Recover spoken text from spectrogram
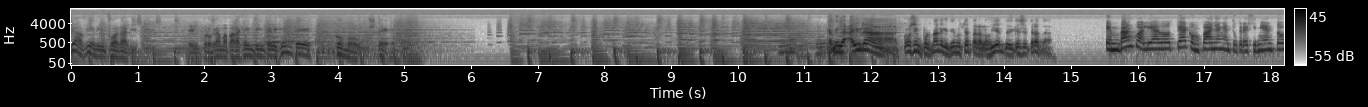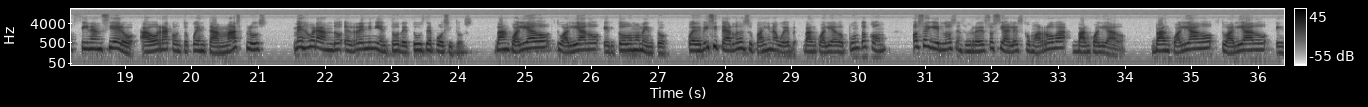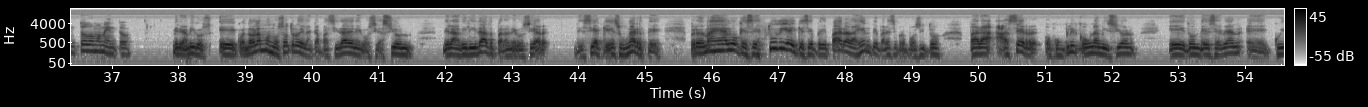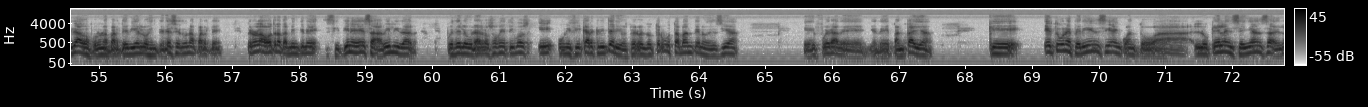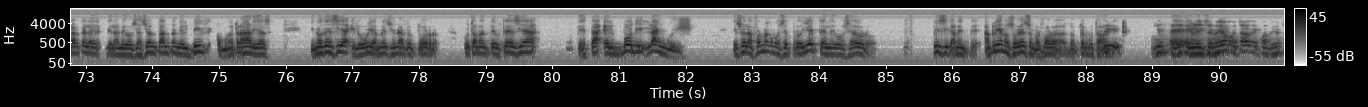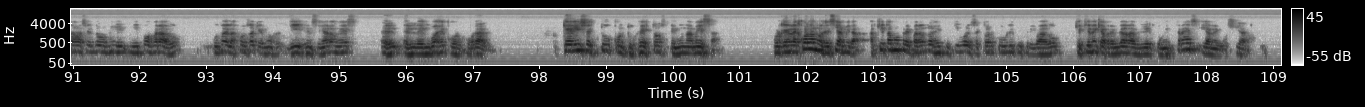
Ya viene InfoAnálisis, el programa para gente inteligente como usted. Camila, hay una cosa importante que tiene usted para los oyentes. ¿De qué se trata? En Banco Aliado te acompañan en tu crecimiento financiero. Ahorra con tu cuenta Más Plus, mejorando el rendimiento de tus depósitos. Banco Aliado, tu aliado en todo momento. Puedes visitarlos en su página web bancoaliado.com o seguirlos en sus redes sociales como arroba Banco Aliado. Banco Aliado, tu aliado en todo momento. Miren amigos, eh, cuando hablamos nosotros de la capacidad de negociación, de la habilidad para negociar, decía que es un arte, pero además es algo que se estudia y que se prepara la gente para ese propósito, para hacer o cumplir con una misión eh, donde se vean eh, cuidados por una parte bien los intereses de una parte pero la otra también tiene, si tiene esa habilidad, puede lograr los objetivos y unificar criterios. Pero el doctor Bustamante nos decía eh, fuera de, pantalla que él tuvo una experiencia en cuanto a lo que es la enseñanza del arte de la negociación, tanto en el BID como en otras áreas. Y nos decía, y lo voy a mencionar, doctor Bustamante, usted decía que está el body language. Eso es la forma como se proyecta el negociador físicamente. Amplíenos sobre eso, por favor, doctor Bustamante. Sí. Eh, el intermedio comentaba que cuando yo estaba haciendo mi, posgrado, una de las cosas que nos enseñaron es el, el, lenguaje corporal. ¿Qué dices tú con tus gestos en una mesa? Porque en la escuela nos decía, mira, aquí estamos preparando ejecutivos del sector público y privado que tienen que aprender a vivir con estrés y a negociar.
